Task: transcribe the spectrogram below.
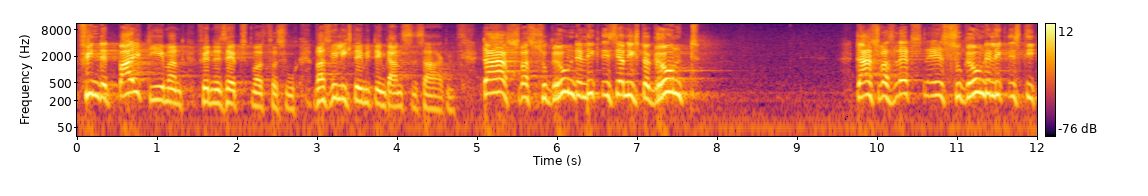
findet bald jemand für einen Selbstmordversuch. Was will ich denn mit dem Ganzen sagen? Das, was zugrunde liegt, ist ja nicht der Grund. Das, was letzten Endes zugrunde liegt, ist die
